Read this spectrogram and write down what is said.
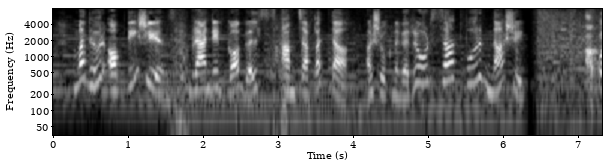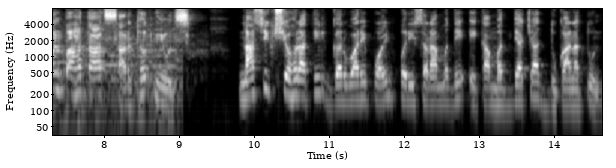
मधुर ऑप्टिशियन्स ब्रँडेड गॉगल्स आमचा पत्ता अशोकनगर रोड सातपूर नाशिक. आपण पाहतात सार्थक न्यूज नाशिक शहरातील गरवारे पॉइंट परिसरामध्ये एका मद्याच्या दुकानातून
